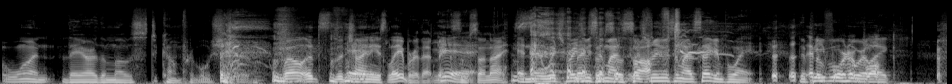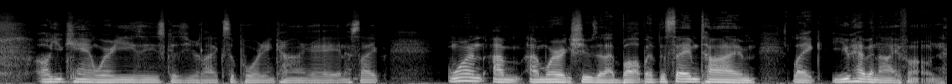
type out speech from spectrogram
one. They are the most comfortable shoe. well, it's the Chinese labor that makes them so nice. And then, which brings me to my so which brings me to my second point. The people who are like, "Oh, you can't wear Yeezys because you're like supporting Kanye," and it's like, one, I'm I'm wearing shoes that I bought, but at the same time, like you have an iPhone.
